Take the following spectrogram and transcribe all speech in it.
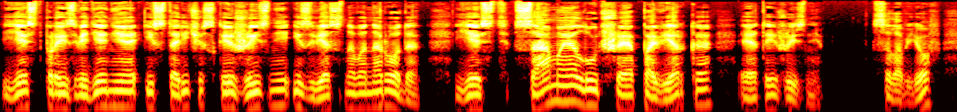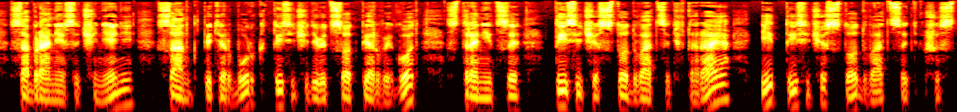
есть произведение исторической жизни известного народа, есть самая лучшая поверка этой жизни. Соловьев. Собрание сочинений. Санкт-Петербург. 1901 год. Страницы 1122 и 1126.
